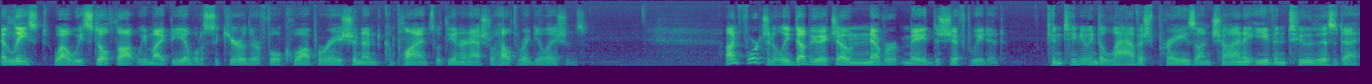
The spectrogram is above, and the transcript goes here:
at least while we still thought we might be able to secure their full cooperation and compliance with the international health regulations. Unfortunately, WHO never made the shift we did, continuing to lavish praise on China even to this day.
